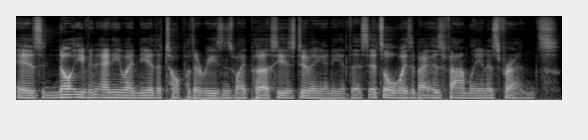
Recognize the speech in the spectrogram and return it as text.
is not even anywhere near the top of the reasons why Percy is doing any of this. It's always about his family and his friends.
